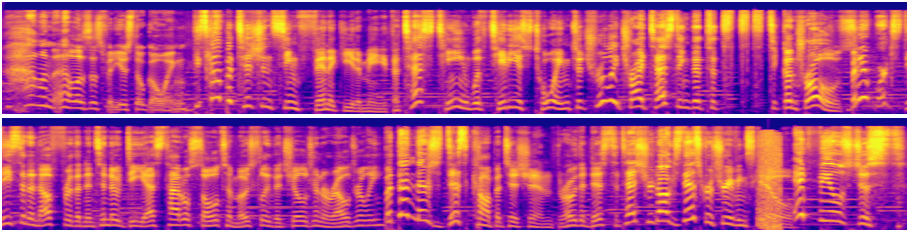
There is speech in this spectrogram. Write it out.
How in the hell is this video still going? These competitions seem finicky to me. The test team with tedious toying to truly try testing the controls. But it works decent enough for the Nintendo DS title sold to mostly the children or elderly. But then there's disc competition. Throw the disc to test your dog's disc retrieving skill. It feels just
